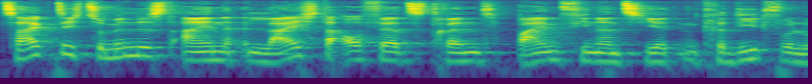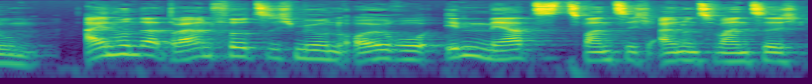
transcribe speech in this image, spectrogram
zeigt sich zumindest ein leichter Aufwärtstrend beim finanzierten Kreditvolumen. 143 Millionen Euro im März 2021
